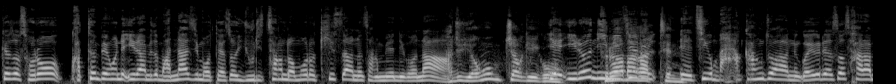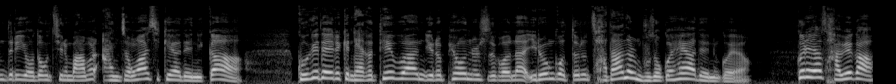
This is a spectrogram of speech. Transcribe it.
그래서 서로 같은 병원에 일하면서 만나지 못해서 유리창 너머로 키스하는 장면이거나 아주 영웅적이고 예, 이런 이미지를 같은. 예, 지금 막 강조하는 거예요. 그래서 사람들이 요동치는 마음을 안정화시켜야 되니까 거기에 대해 이렇게 네거티브한 이런 표현을 쓰거나 이런 것들은 차단을 무조건 해야 되는 거예요. 그래야 사회가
